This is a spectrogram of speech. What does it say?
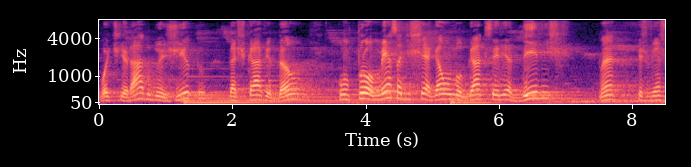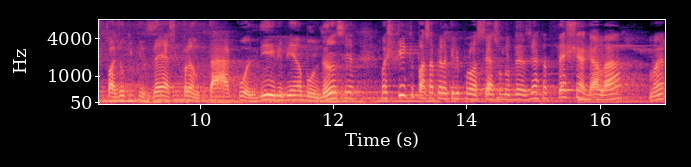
foi tirado do Egito, da escravidão, com promessa de chegar a um lugar que seria deles, né? que eles viessem fazer o que quisessem, plantar, colher, viver em abundância, mas tinha que passar por aquele processo no deserto até chegar lá, né?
